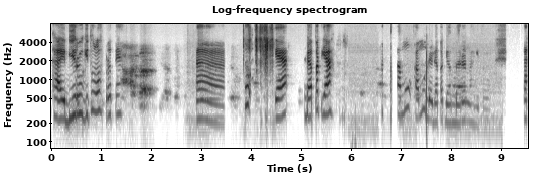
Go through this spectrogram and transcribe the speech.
kayak biru gitu loh perutnya. Nah tuh ya dapat ya. Kamu kamu udah dapat gambaran lah gitu loh. Nah,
